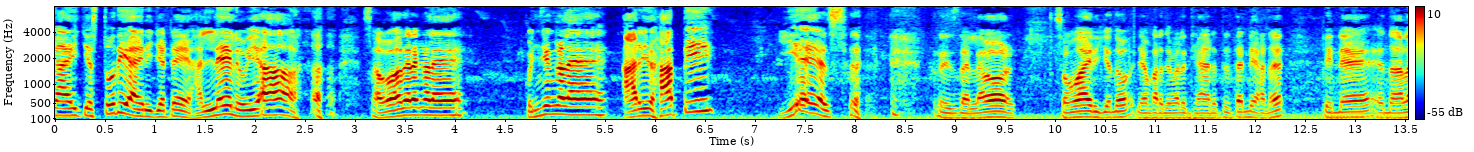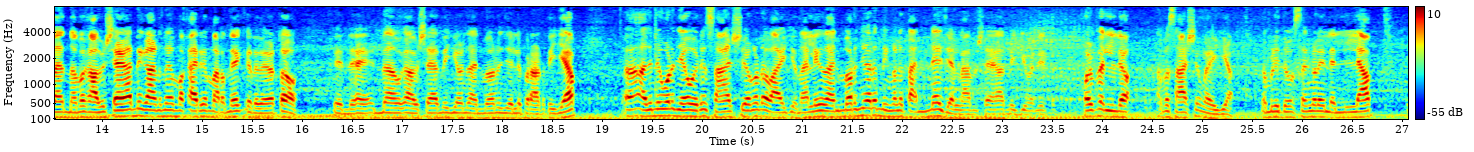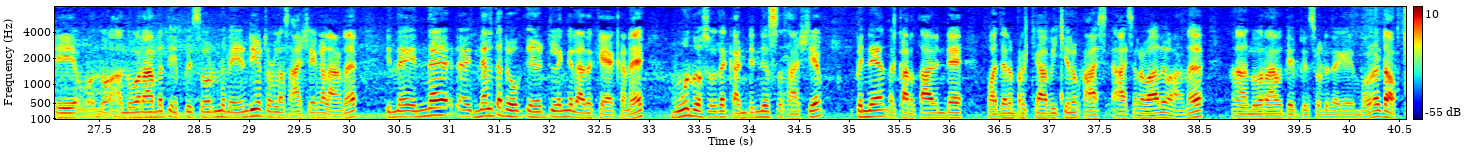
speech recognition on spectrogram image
കായ്ക്ക് സ്തുതിയായിരിക്കട്ടെ. ഹല്ലേ ലൂയാ സഹോദരങ്ങളെ കുഞ്ഞുങ്ങളെ ആർ യു ഹാപ്പി യെസ് സുഖമായിരിക്കുന്നു. ഞാൻ പറഞ്ഞ പോലെ ധ്യാനത്തിൽ തന്നെയാണ്. പിന്നെ നാളെ നമുക്ക് അഭിഷേകാന്തി കാണുന്ന കാര്യം മറന്നേക്കരുത് കേട്ടോ. പിന്നെ ഇന്ന് നമുക്ക് അഭിഷേകാന്തിക്ക് വേണ്ടി നന്മോനും ചൊല്ലി പ്രാർത്ഥിക്കാം. അതിനുകൂടെ അതിന് കൂടെ ഞാൻ ഒരു സാക്ഷ്യം കൂടെ വായിക്കുന്നു. അല്ലെങ്കിൽ നന്മറിഞ്ഞവരെ നിങ്ങൾ തന്നെ ചെല്ലണം അഭിഷേകാന്തിക്ക് വേണ്ടിയിട്ട്. കുഴപ്പമില്ലല്ലോ. അപ്പോൾ സാക്ഷ്യം വായിക്കാം നമ്മൾ ഈ ദിവസങ്ങളിലെല്ലാം ഈ നൂറാമത്തെ എപ്പിസോഡിന് വേണ്ടിയിട്ടുള്ള സാക്ഷ്യങ്ങളാണ്. ഇന്ന് ഇന്ന് ഇന്നലത്തെ ടോക്ക് കേട്ടില്ലെങ്കിൽ അത് കേൾക്കണേ. മൂന്ന് ദിവസത്തെ കണ്ടിന്യൂസ് സാക്ഷ്യം പിന്നെ കർത്താവിന്റെ വചനം പ്രഖ്യാപിക്കലും ആശ- ആശീർവാദമാണ് നൂറാമത്തെ എപ്പിസോഡ് തികയുമ്പോൾ കേട്ടോ.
